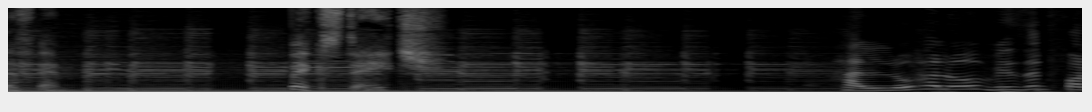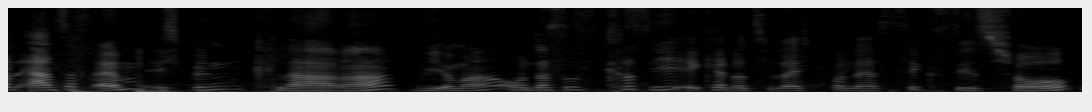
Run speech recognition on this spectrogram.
Ernst FM. Backstage. Hallo, hallo, wir sind von Ernst FM. Ich bin Clara, wie immer. Und das ist Chrissy. Ihr kennt uns vielleicht von der 60s Show.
